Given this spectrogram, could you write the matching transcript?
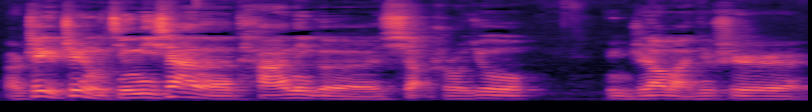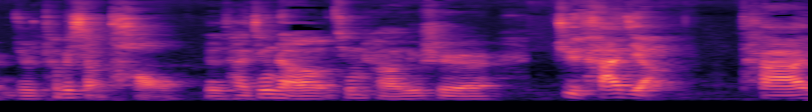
啊，这个这种经历下呢，他那个小时候就你知道吗？就是就是特别想逃，就是他经常经常就是，据他讲，他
